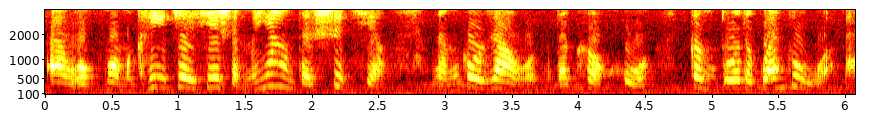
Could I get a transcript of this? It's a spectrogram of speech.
呃，我我们可以做一些什么样的事情，能够让我们的客户更多的关注我们？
